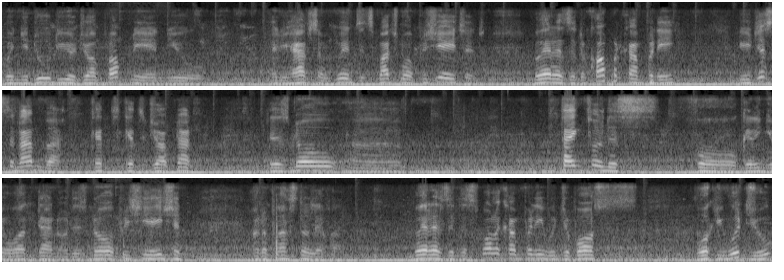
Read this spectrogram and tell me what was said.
when you do do your job properly and you and you have some wins, it's much more appreciated. Whereas in a corporate company, you're just a number, get to get the job done. There's no uh, thankfulness for getting your work done, or there's no appreciation on a personal level. Whereas in a smaller company with your boss working with you,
